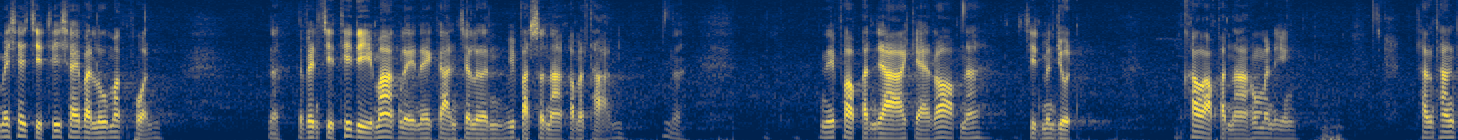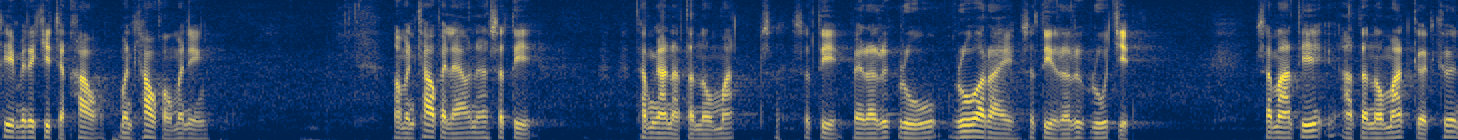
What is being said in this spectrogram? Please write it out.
ไม่ใช่จิตที่ใช้บรรลุมรรคผลนะจะเป็นจิตที่ดีมากเลยในการเจริญวิปัสสนากรรมฐานนะนี่พอปัญญาแก่รอบนะ จิตมันหยุดเข้าอัปปนาของมันเอง ทั้งๆทที่ไม่ได้คิดจะเข้า มันเข้าของมันเองพอมันเข้าไปแล้วนะ สติทำงานอัตโนมัติ สติไประลึกรู้ รู้อะไร สติระลึกรู้จิต สมาธิอัตโนมัติเกิดขึ้น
